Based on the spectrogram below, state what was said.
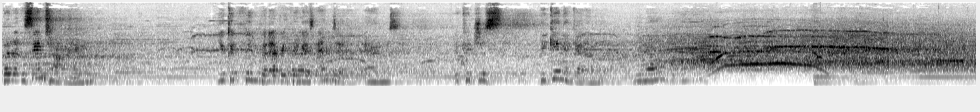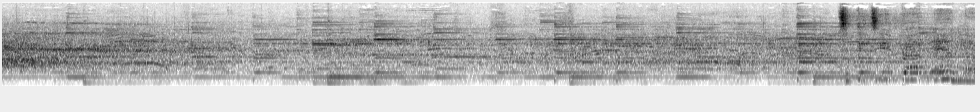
But at the same time, you could think that everything has ended and it could just begin again, you know? Took a deep breath in the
